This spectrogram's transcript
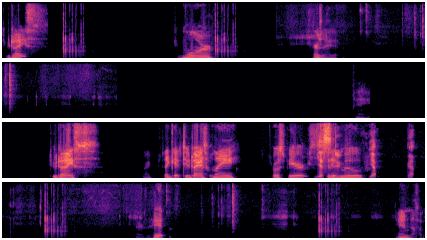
Two dice. Two more. There's a hit. Okay. Two dice. Right. Did they get two dice when they throw spears? Yes, they they didn't do. move. Yep, yep. There's a hit. And nothing.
